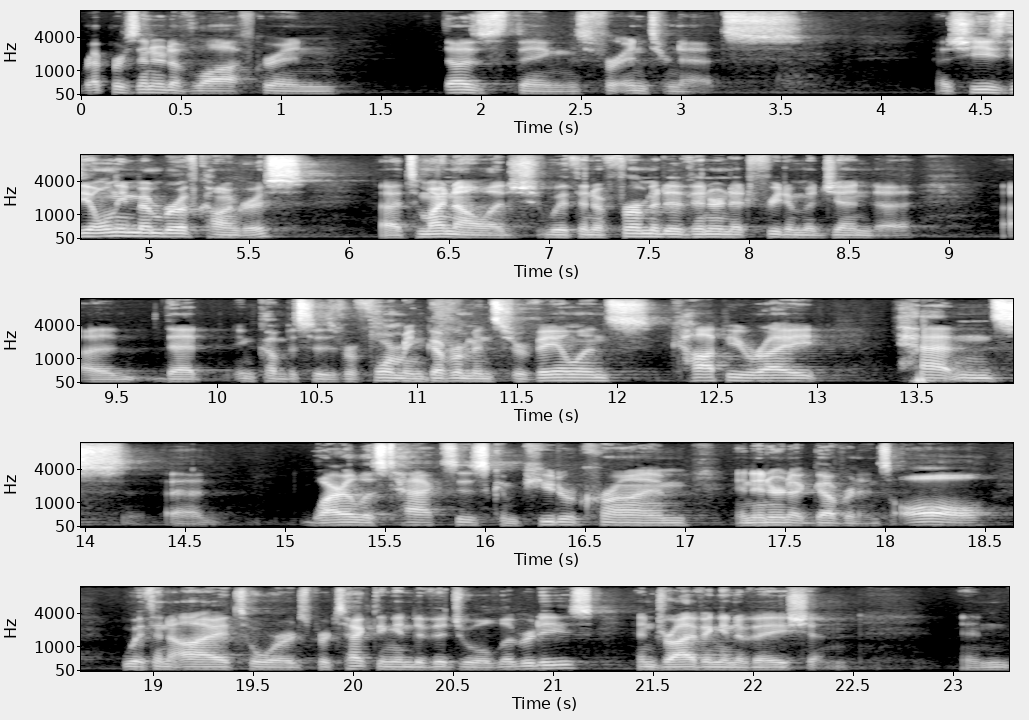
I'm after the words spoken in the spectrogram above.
Representative Lofgren does things for internets. Uh, she's the only member of Congress, uh, to my knowledge, with an affirmative internet freedom agenda uh, that encompasses reforming government surveillance, copyright, patents, uh, wireless taxes, computer crime, and internet governance, all with an eye towards protecting individual liberties and driving innovation. And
